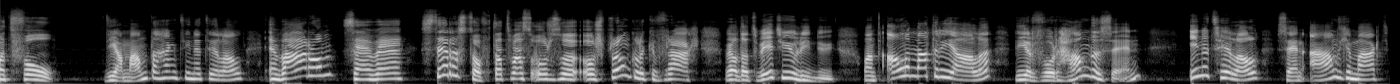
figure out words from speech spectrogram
het vol diamanten hangt in het heelal. En waarom zijn wij sterrenstof? Dat was onze oorspronkelijke vraag. Wel, dat weten jullie nu. Want alle materialen die er voorhanden zijn in het heelal zijn aangemaakt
